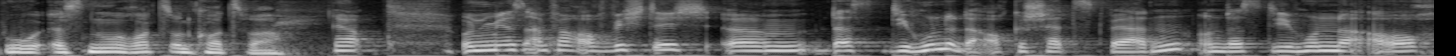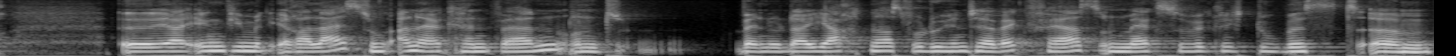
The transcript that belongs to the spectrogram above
wo es nur Rotz und Kotz war. Ja, und mir ist einfach auch wichtig, ähm, dass die Hunde da auch geschätzt werden und dass die Hunde auch äh, ja irgendwie mit ihrer Leistung anerkannt werden. Und wenn du da Yachten hast, wo du hinterher wegfährst und merkst du wirklich, du bist ähm,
